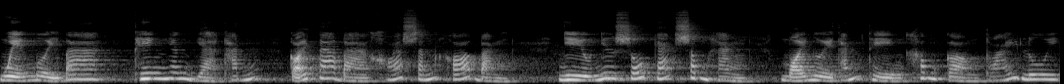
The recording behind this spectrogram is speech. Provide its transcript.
Nguyện 13 Thiên nhân và thánh Cõi ta bà khó sánh khó bằng. Nhiều như số cát sông Hằng, Mọi người thánh thiện không còn thoái lui.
